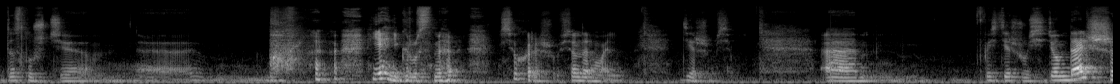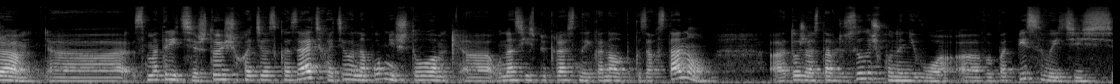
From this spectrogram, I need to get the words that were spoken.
Да слушайте, я не грустная. Все хорошо, все нормально. Держимся. Воздержусь. Идем дальше. Смотрите, что еще хотела сказать. Хотела напомнить, что у нас есть прекрасный канал по Казахстану. Тоже оставлю ссылочку на него. Вы подписывайтесь.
